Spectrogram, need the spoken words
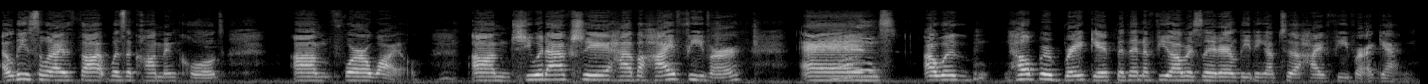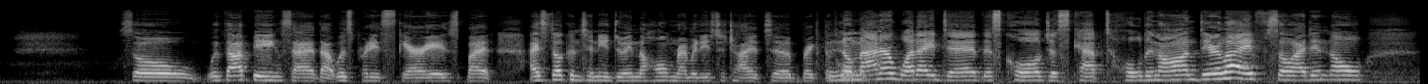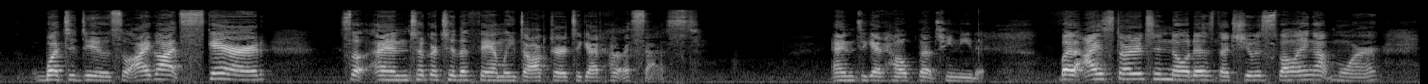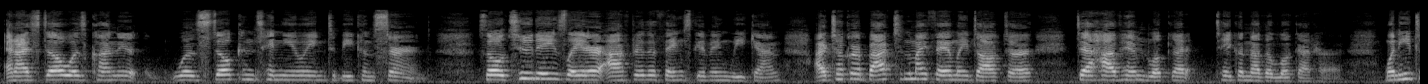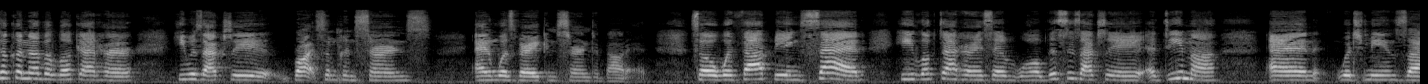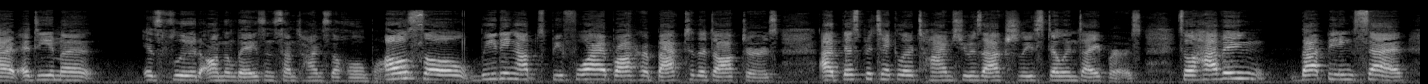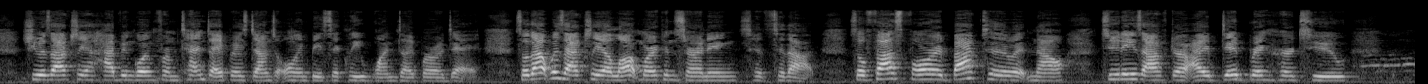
at least what I thought was a common cold, um, for a while. Um, she would actually have a high fever, and I would help her break it, but then a few hours later, leading up to the high fever again. So with that being said, that was pretty scary, but I still continued doing the home remedies to try to break the cold. No matter what I did, this cold just kept holding on dear life, so I didn't know what to do. So I got scared so and took her to the family doctor to get her assessed and to get help that she needed. But I started to notice that she was swelling up more and I still was kind of was still continuing to be concerned. So two days later, after the Thanksgiving weekend, I took her back to my family doctor to have him look at take another look at her. When he took another look at her, he was actually brought some concerns and was very concerned about it. So with that being said, he looked at her and said, well, this is actually edema, and which means that edema is fluid on the legs and sometimes the whole body. Also, leading up to, before I brought her back to the doctors, at this particular time she was actually still in diapers. So having that being said, she was actually having going from 10 diapers down to only basically one diaper a day. So that was actually a lot more concerning to, to that. So fast forward back to it now, two days after, I did bring her to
